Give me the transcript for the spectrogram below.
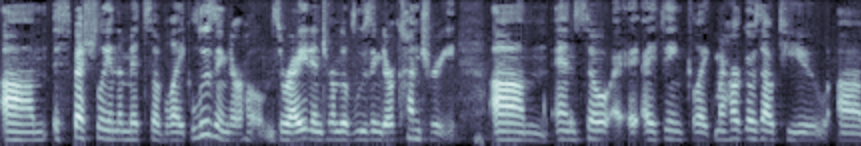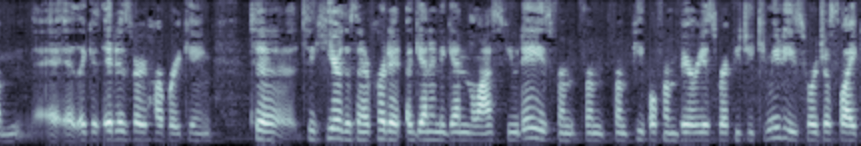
um, especially in the midst of like losing their homes, right? In terms of losing their country. Um, and so I, I, think like my heart goes out to you. Um, it, like it, is very heartbreaking to to hear this, and I've heard it again and again in the last few days from from from people from various refugee communities who are just like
